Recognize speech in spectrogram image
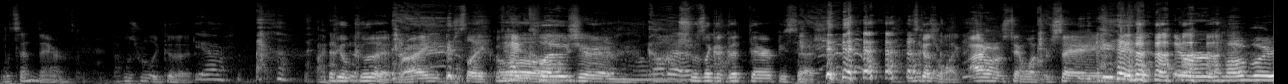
let's end there. That was really good. Yeah. I feel good, right? There's like We've had oh, closure. A Gosh, it was like a good therapy session. These guys are like, I don't understand what they're saying. they were mumbling.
